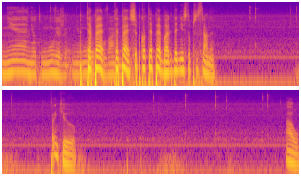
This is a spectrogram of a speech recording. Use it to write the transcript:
Nie, nie o tym mówię, że nie mówię TP, o kupowaniu. TP, szybko TP, bo jak deniesz to przesrany. Thank you. Au.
